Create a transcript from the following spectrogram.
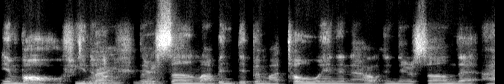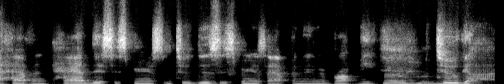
involved. You know, right, there's some I've been dipping my toe in and out, and there's some that I haven't had this experience until this experience happened and it brought me mm-hmm. to God.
